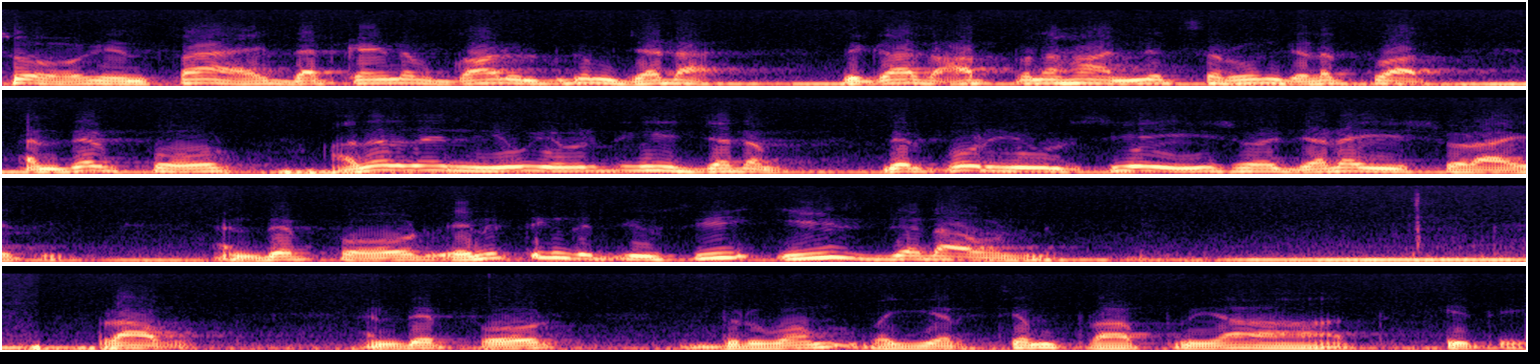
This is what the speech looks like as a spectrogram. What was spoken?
so in fact, that kind of God will become jada. Because atmanaha anyat sarvam jadatvat. And therefore, other than you, everything is jadam. Therefore, you will see a Ishvara, jada Ishvara. And therefore, anything that you see is jada only. Bravo. And therefore, dhruvam vayyartyam prapnuyat iti.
